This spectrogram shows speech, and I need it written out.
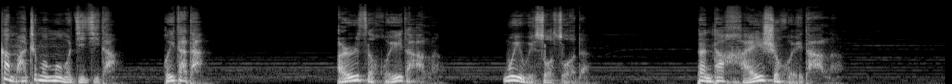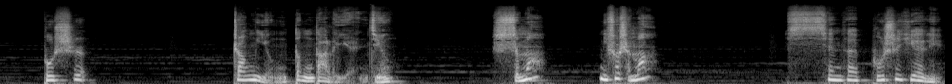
干嘛这么磨磨唧唧的？”回答他。儿子回答了，畏畏缩缩的，但他还是回答了。不是。张颖瞪大了眼睛，什么？你说什么？现在不是夜里，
